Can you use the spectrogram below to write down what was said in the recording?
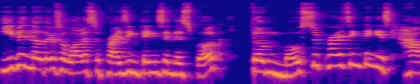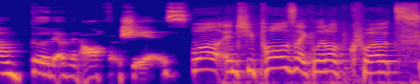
even though there's a lot of surprising things in this book, the most surprising thing is how good of an author she is. Well, and she pulls like little quotes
